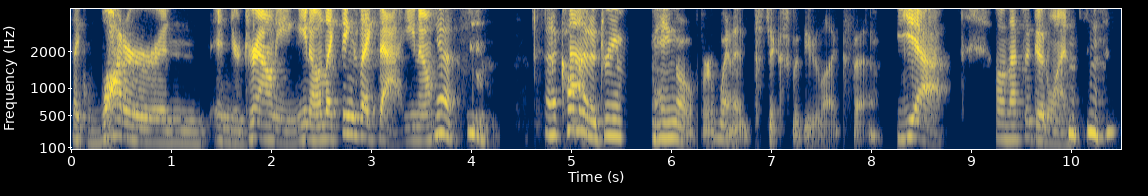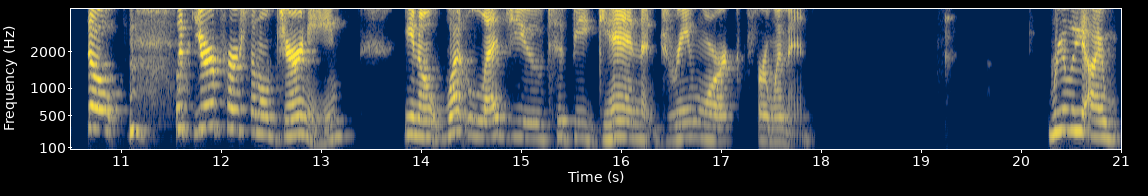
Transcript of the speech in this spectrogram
like water and and you're drowning, you know, like things like that, you know? Yes. And I call um, that a dream hangover when it sticks with you like that. Yeah. Oh, that's a good one. so, with your personal journey, you know, what led you to begin dream work for women? Really, I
